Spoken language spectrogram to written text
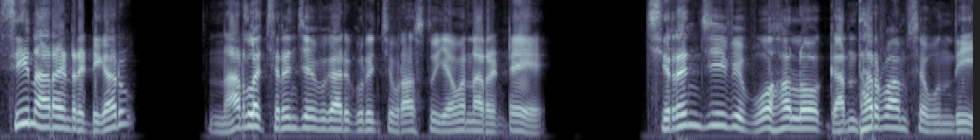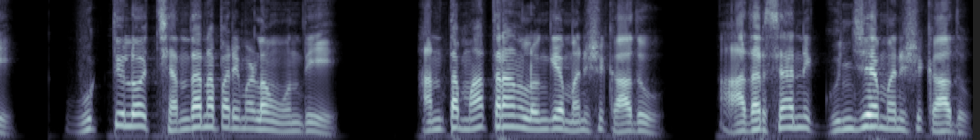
సి. నారాయణరెడ్డి గారు నార్ల చిరంజీవి గారి గురించి వ్రాస్తూ ఏమన్నారంటే చిరంజీవి ఊహలో గంధర్వాంశ ఉంది ఉక్తిలో చందన పరిమళం ఉంది అంత మాత్రాన లొంగే మనిషి కాదు ఆదర్శాన్ని గుంజే మనిషి కాదు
